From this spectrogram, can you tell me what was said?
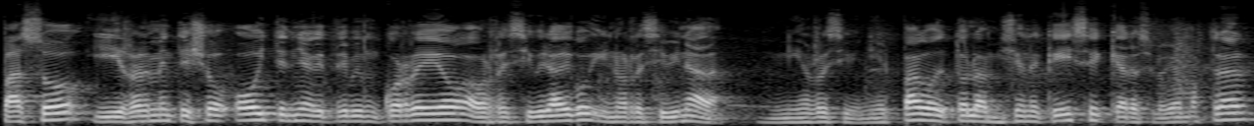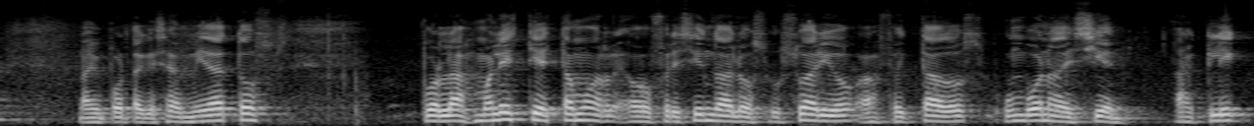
Pasó y realmente yo hoy tendría que tener un correo o recibir algo y no recibí nada. Ni recibí ni el pago de todas las misiones que hice, que ahora se lo voy a mostrar. No me importa que sean mis datos. Por las molestias estamos ofreciendo a los usuarios afectados un bono de 100 a clic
